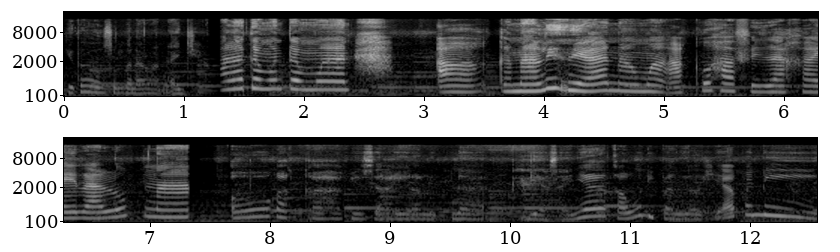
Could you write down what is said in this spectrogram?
kita langsung kenalan aja. Halo teman-teman, uh, kenalin ya nama aku Hafizah Khaira Lubna. Oh kakak Hafizah Khaira Lubna. Biasanya kamu dipanggil siapa nih?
